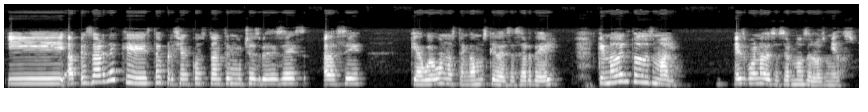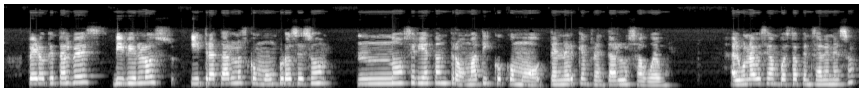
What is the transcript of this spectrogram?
Y a pesar de que esta presión constante muchas veces hace que a huevo nos tengamos que deshacer de él, que no del todo es malo, es bueno deshacernos de los miedos pero que tal vez vivirlos y tratarlos como un proceso no sería tan traumático como tener que enfrentarlos a huevo. ¿Alguna vez se han puesto a pensar en eso?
